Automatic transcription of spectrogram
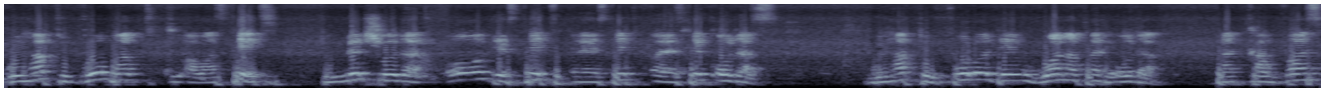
We have to go back to our state to make sure that all the state, uh, state uh, stakeholders we have to follow them one after the other that canvas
